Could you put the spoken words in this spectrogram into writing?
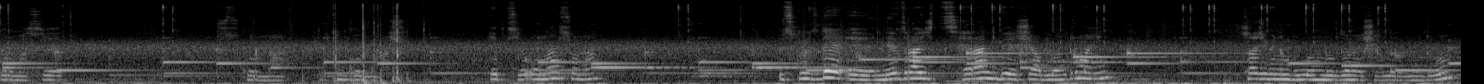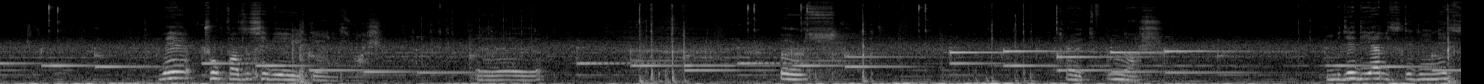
koruması, üst koruma, bütün korumalar. Hepsi ondan sonra üstünüzde e, netherite herhangi bir eşya bulundurmayın. Sadece benim bulundurduğum eşyaları bulundurun. Ve çok fazla seviyeye ihtiyacınız var. Eee Earth. Evet bunlar. Bir de diğer istediğiniz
